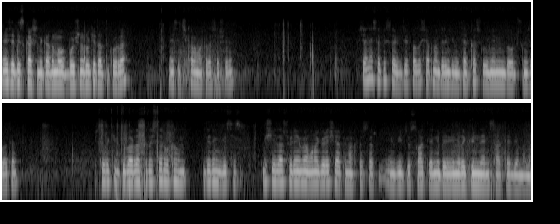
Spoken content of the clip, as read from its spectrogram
Neyse biz kaçındık adama boşuna roket attık orada. Neyse çıkalım arkadaşlar şöyle. güzel. Neyse arkadaşlar videoyu fazla şey yapmam. Dediğim gibi internet kasıyor oynayamıyorum doğru zaten. Bir sonraki videolarda arkadaşlar bakalım. Dediğim gibi siz bir şeyler söyleyemem ona göre şey yapayım arkadaşlar. Video saatlerini belirleyeyim ya da günlerini saatleri diyorum ben de.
